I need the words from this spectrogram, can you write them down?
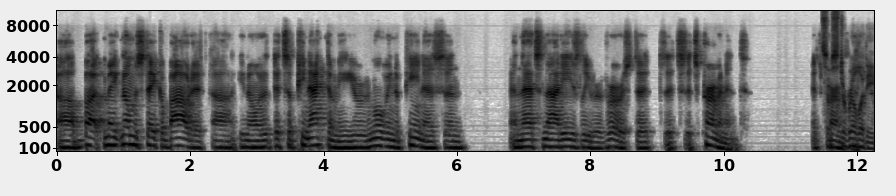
Uh, but make no mistake about it, uh, you know, it's a penectomy. You're removing the penis, and and that's not easily reversed. It, it's it's permanent. It's so permanent. sterility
